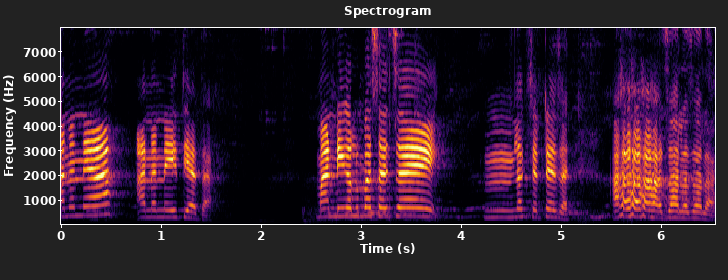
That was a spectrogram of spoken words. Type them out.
अनन्या अनन्या येते आता. मांडी घालून बसायचं आहे लक्षात ठेवायचं झाला झाला.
